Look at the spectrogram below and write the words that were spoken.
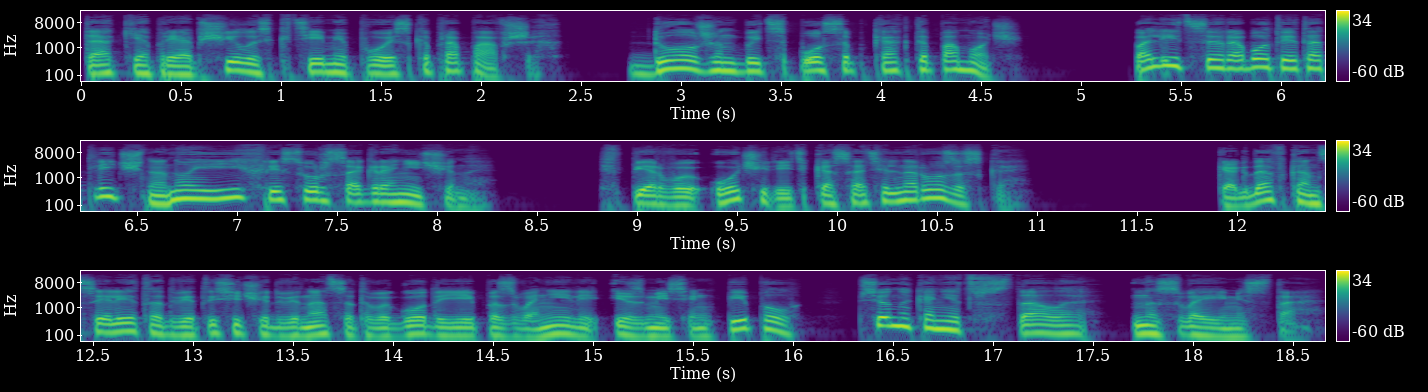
Так я приобщилась к теме поиска пропавших. Должен быть способ как-то помочь. Полиция работает отлично, но и их ресурсы ограничены. В первую очередь касательно розыска. Когда в конце лета 2012 года ей позвонили из Missing People, все наконец встало на свои места.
